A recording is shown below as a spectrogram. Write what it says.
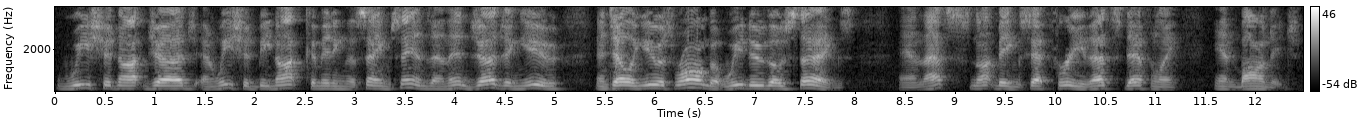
we should not judge and we should be not committing the same sins and then judging you and telling you it's wrong, but we do those things. And that's not being set free. That's definitely in bondage.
